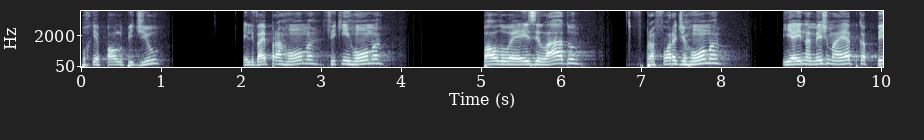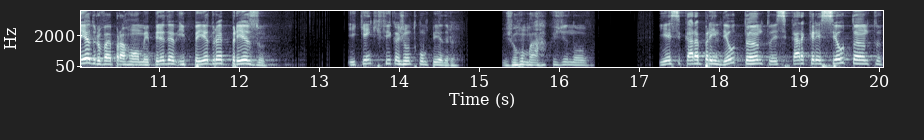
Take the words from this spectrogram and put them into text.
porque Paulo pediu. Ele vai para Roma, fica em Roma. Paulo é exilado para fora de Roma. E aí, na mesma época, Pedro vai para Roma e Pedro, é, e Pedro é preso. E quem que fica junto com Pedro? João Marcos de novo. E esse cara aprendeu tanto, esse cara cresceu tanto,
